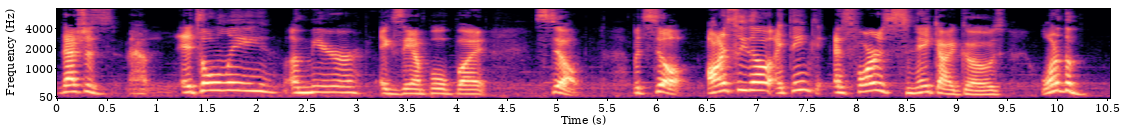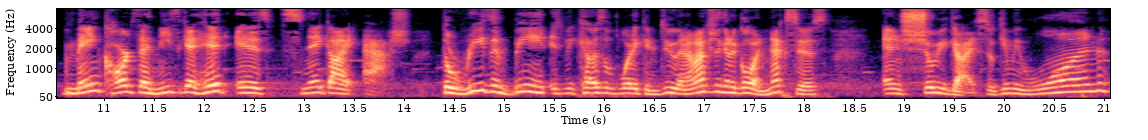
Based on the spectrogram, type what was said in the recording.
that's just it's only a mere example, but still, but still, honestly though, I think as far as Snake Eye goes, one of the main cards that needs to get hit is Snake Eye Ash. The reason being is because of what it can do, and I'm actually gonna go on Nexus and show you guys. So give me one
